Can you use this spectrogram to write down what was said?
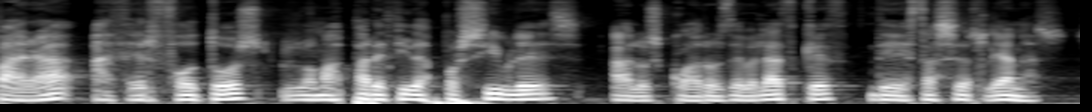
para hacer fotos lo más parecidas posibles a los cuadros de Velázquez de estas serlianas.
